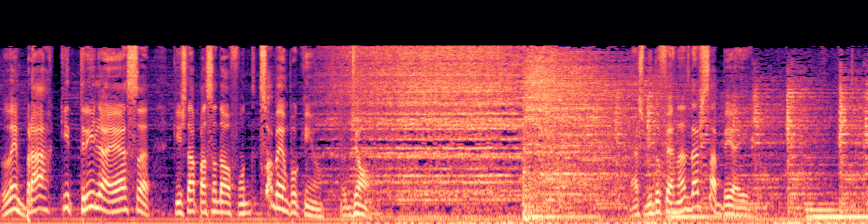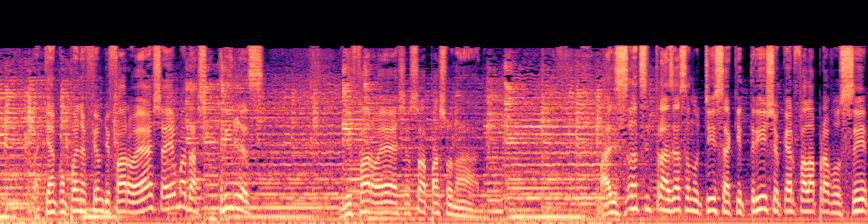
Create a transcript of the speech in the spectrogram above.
lembrar que trilha é essa que está passando ao fundo. Sobe aí um pouquinho, John. Acho que o Fernandes deve saber aí. Pra quem acompanha filme de faroeste, aí é uma das trilhas de faroeste. Eu sou apaixonado. Mas antes de trazer essa notícia aqui triste, eu quero falar para você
